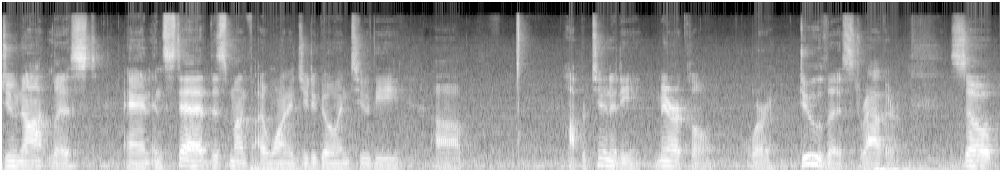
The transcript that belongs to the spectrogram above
do not list, and instead, this month, I wanted you to go into the uh, opportunity, miracle, or do list rather. So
